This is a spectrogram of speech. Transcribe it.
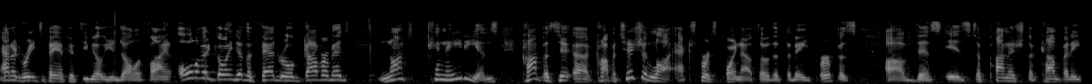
and agreed to pay a $50 million fine. All of it going to the federal government, not Canadians. Competi- uh, competition law experts point out, though, that the main purpose of this is to punish the company,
